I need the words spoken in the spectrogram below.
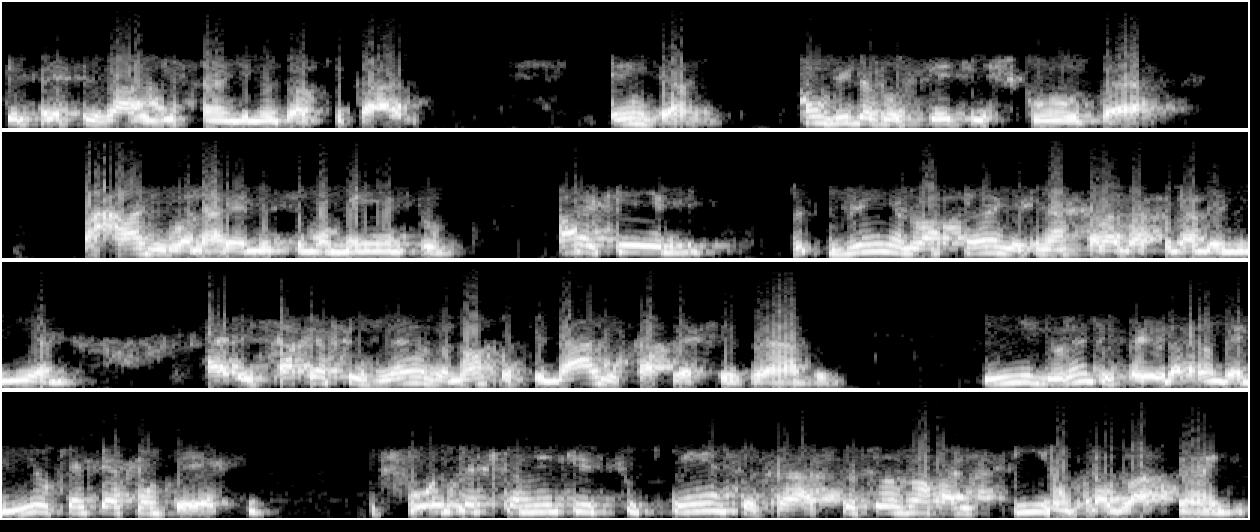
que precisado de sangue nos hospitais. Então, convido você que escuta a Rádio Guanaré nesse momento, para que venha doar sangue aqui na sala da cidadania. Eh, Está precisando, nossa cidade está precisando. E durante o período da pandemia, o que é que acontece? Foi praticamente suspensa, tá? as pessoas não apareciam para doar sangue.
